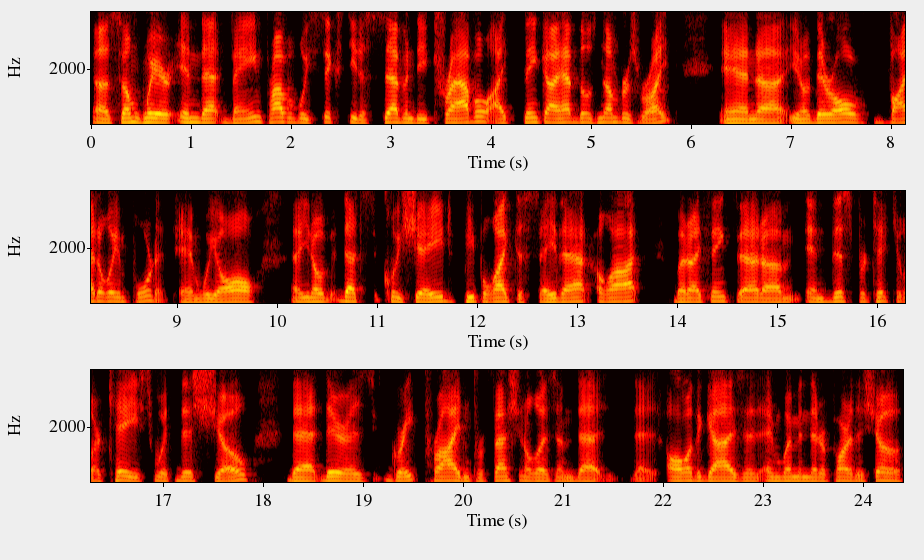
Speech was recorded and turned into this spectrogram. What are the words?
Uh, somewhere in that vein, probably 60 to 70 travel. I think I have those numbers right and uh, you know they're all vitally important. And we all uh, you know that's cliched. People like to say that a lot. But i think that um, in this particular case with this show that there is great pride and professionalism that, that all of the guys and, and women that are part of the show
